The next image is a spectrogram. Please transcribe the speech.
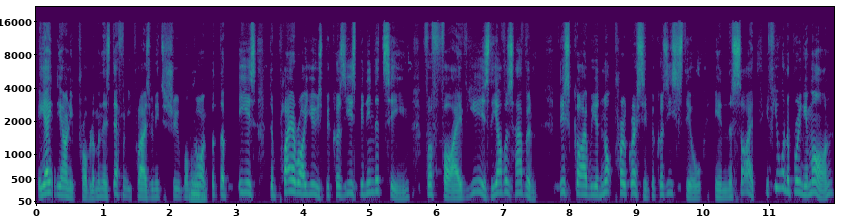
He ain't the only problem, and there's definitely players we need to shoot one mm. But the, he is the player I use because he's been in the team for five years. The others haven't. This guy, we are not progressing because he's still in the side. If you want to bring him on,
